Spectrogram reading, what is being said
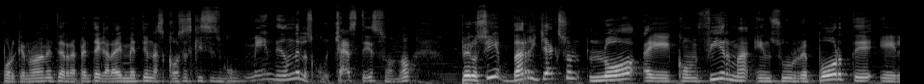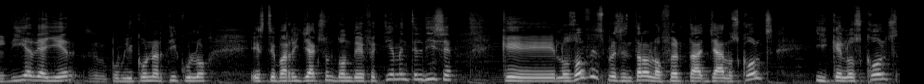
porque normalmente de repente Garay mete unas cosas que dices, ¿de dónde lo escuchaste eso, no? Pero sí, Barry Jackson lo eh, confirma en su reporte el día de ayer. Publicó un artículo, este Barry Jackson, donde efectivamente él dice que los Dolphins presentaron la oferta ya a los Colts y que los Colts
